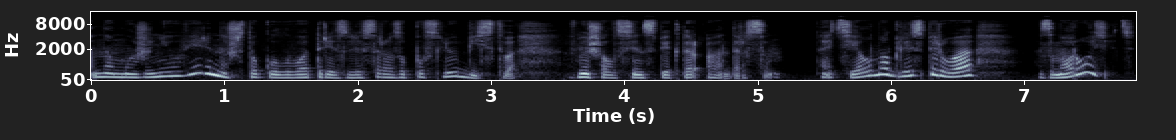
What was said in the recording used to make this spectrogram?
Но мы же не уверены, что голову отрезали сразу после убийства, вмешался инспектор Андерсон. А тело могли сперва заморозить.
